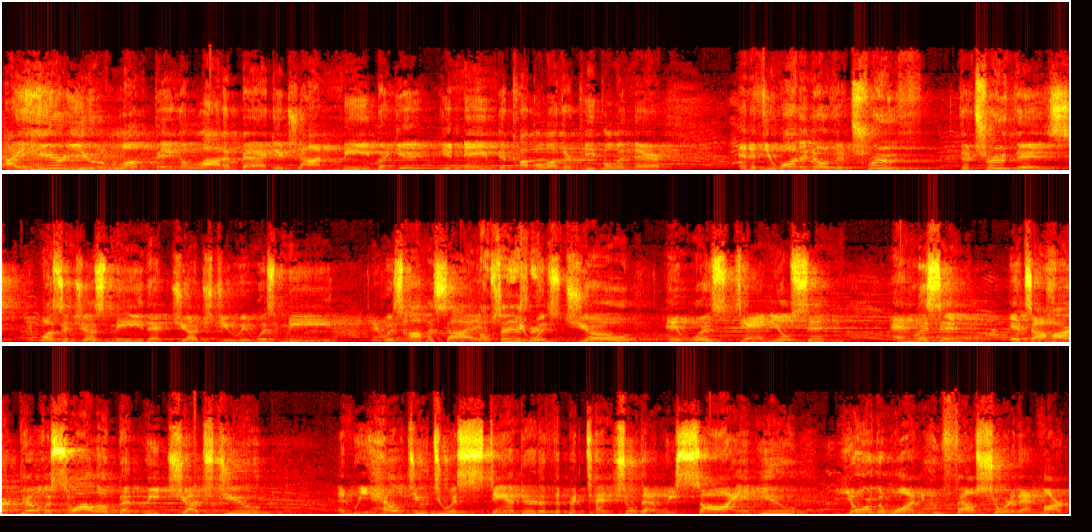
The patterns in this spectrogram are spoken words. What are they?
I hear you lumping a lot of baggage on me, but you, you named a couple other people in there. And if you want to know the truth, the truth is it wasn't just me that judged you. It was me. It was Homicide. Oh, it name. was Joe. It was Danielson. And listen, it's a hard pill to swallow, but we judged you and we held you to a standard of the potential that we saw in you you're the one who fell short of that mark.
